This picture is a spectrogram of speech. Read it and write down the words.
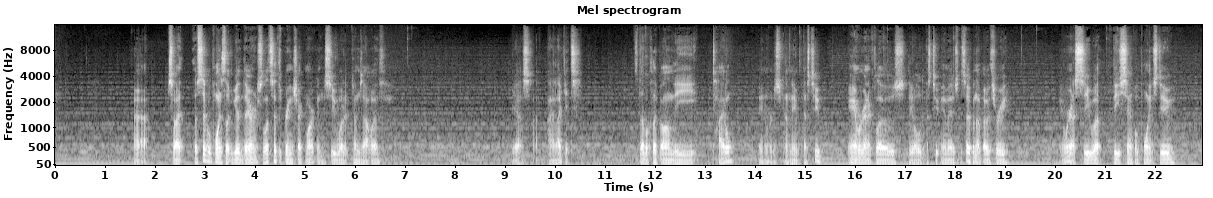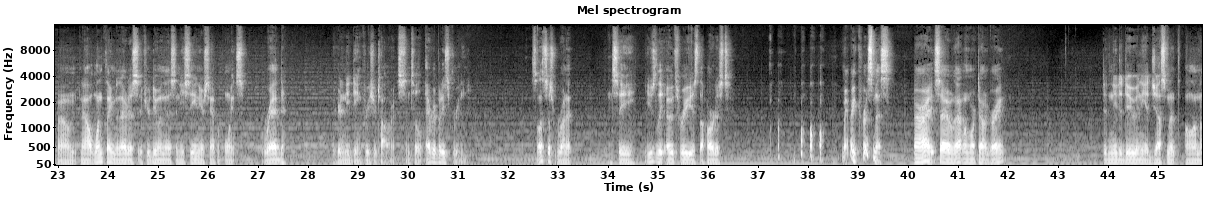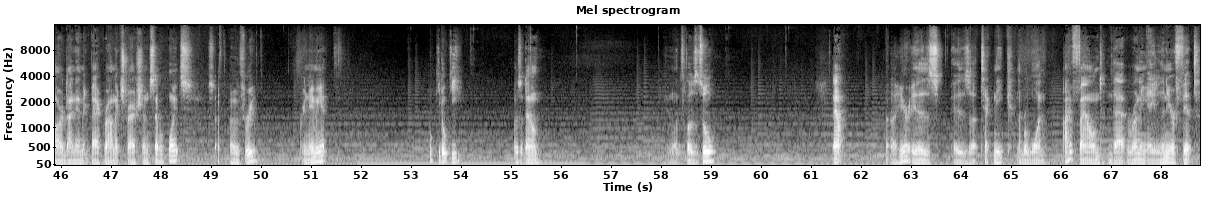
Uh, so I, those sample points look good there. So let's hit the green check mark and see what it comes out with. Yes, I like it. Let's double click on the title and we're just going to name it S2. And we're going to close the old S2 image. Let's open up O3 and we're going to see what these sample points do. Um, now, one thing to notice if you're doing this and you see in your sample points red, you're going to need to increase your tolerance until everybody's green. So let's just run it and see. Usually O3 is the hardest. Merry Christmas. All right, so that one worked out great. Didn't need to do any adjustment on our dynamic background extraction sample points. So O3, renaming it. Okie dokie. Close it down. And let's close the tool. Now, uh, here is is uh, technique number one. I have found that running a linear fit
